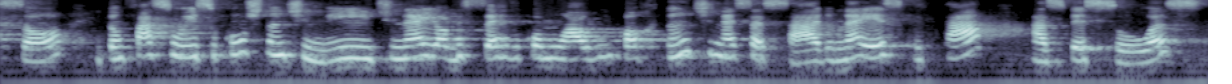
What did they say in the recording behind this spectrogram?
só, então faço isso constantemente, né? E observo como algo importante e necessário, né? Escutar as pessoas.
